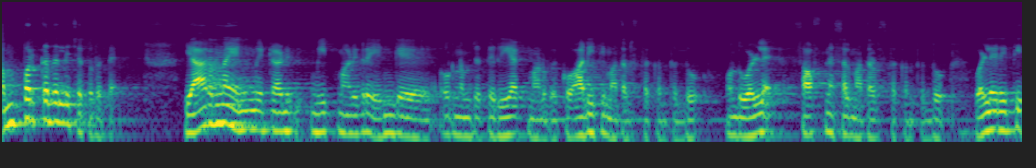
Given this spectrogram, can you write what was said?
ಸಂಪರ್ಕದಲ್ಲಿ ಚತುರತೆ. ಯಾರನ್ನ ಹೆಂಗೆ ಮೀಟಾಡಿ ಮೀಟ್ ಮಾಡಿದರೆ ಹೆಂಗೆ ಅವ್ರು ನಮ್ಮ ಜೊತೆ ರಿಯಾಕ್ಟ್ ಮಾಡಬೇಕು, ಆ ರೀತಿ ಮಾತಾಡಿಸ್ತಕ್ಕಂಥದ್ದು. ಒಂದು ಒಳ್ಳೆ ಸಾಫ್ಟ್ನೆಸ್ಸಲ್ಲಿ ಮಾತಾಡಿಸ್ತಕ್ಕಂಥದ್ದು, ಒಳ್ಳೆ ರೀತಿ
